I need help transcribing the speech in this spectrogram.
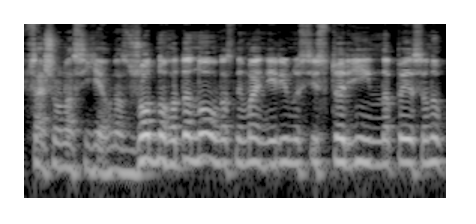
Все, що у нас є. У нас жодного дано, у нас немає ні рівності сторін написано.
